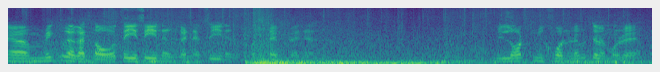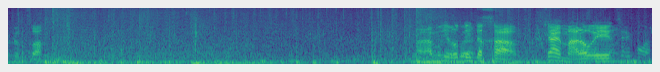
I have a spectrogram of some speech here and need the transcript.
ออมิกเกอร์กับโตตีซีหนึ่งกันเนี่ยซีหนึ่งคนเต็มเลยเนี่ยมีรถมีคนแล้วมันเต็มไปหมดเลยมันจะฟักหมามึงที่เหรรอถเพื่ตีอนนตะขาบใช่หมาเราเอง Let's report.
